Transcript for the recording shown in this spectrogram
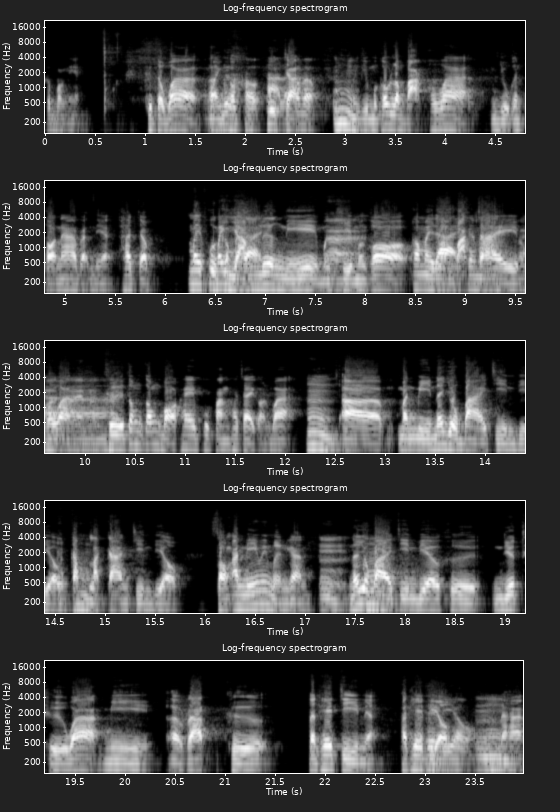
ก็บอกเนี้ย คือแต่ว่ามันก็เขาพูดจาอ่านแล้วก็แบบอืมบางทีมันก็ลำบากเพราะว่าอยู่กันต่อหน้าแบบเนี้ยถ้าจะไม่พูดไม่ก็ไม่ได้ย้ำเรื่องนี้บางทีมันก็ก็ไม่ได้ลำบากใช่ไหมใจเพราะว่าอ่าคือต้องต้องบอกให้ผู้ฟังเข้าใจก่อนว่าอืมอ่ามันมีนโยบายจีนเดียวกับอืมหลักการจีนเดียวสองอันนี้ไม่เหมือนกันอืมนโยบายจีนเดียวคือยึดถือว่ามีเอ่อรัฐคือประเทศจีนเนี่ยประเทศเดียวประเทศเดียวอืมนะฮะ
